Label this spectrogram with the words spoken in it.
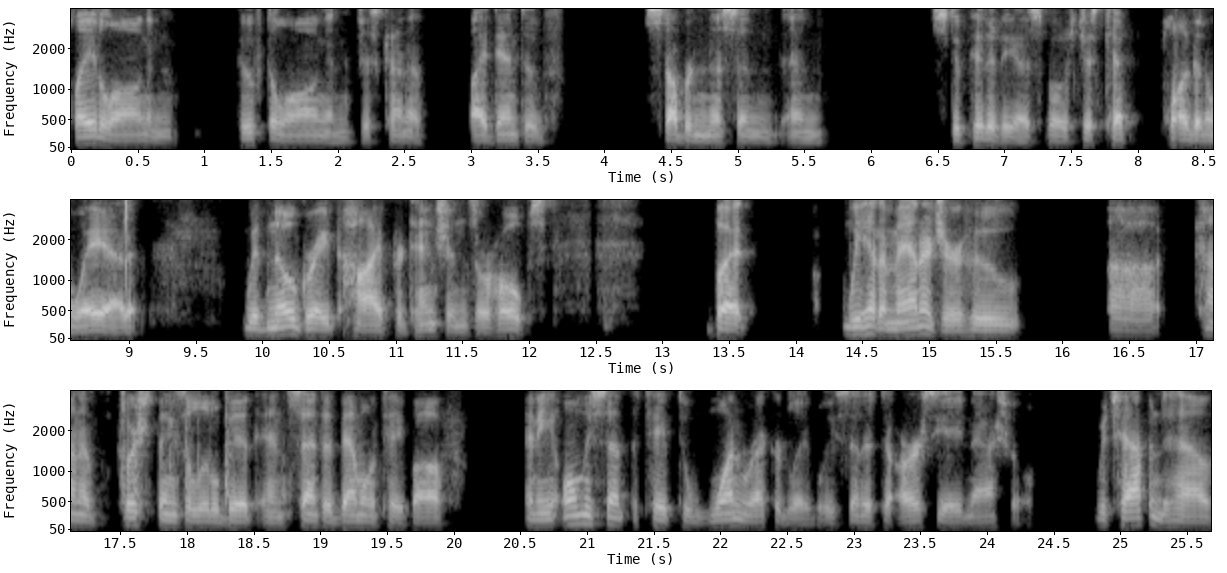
played along and goofed along and just kind of by dint of stubbornness and and stupidity I suppose just kept plugging away at it with no great high pretensions or hopes. But we had a manager who uh, kind of pushed things a little bit and sent a demo tape off. And he only sent the tape to one record label. He sent it to RCA Nashville, which happened to have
